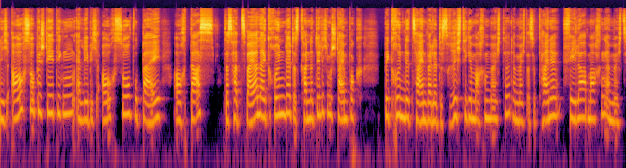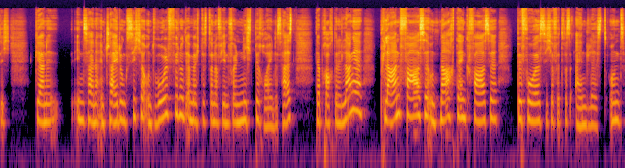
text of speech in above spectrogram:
ich auch so bestätigen, erlebe ich auch so. Wobei auch das, das hat zweierlei Gründe. Das kann natürlich im Steinbock begründet sein, weil er das Richtige machen möchte. Der möchte also keine Fehler machen. Er möchte sich gerne in seiner Entscheidung sicher und wohlfühlen und er möchte es dann auf jeden Fall nicht bereuen. Das heißt, der braucht eine lange Planphase und Nachdenkphase, bevor er sich auf etwas einlässt. Und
